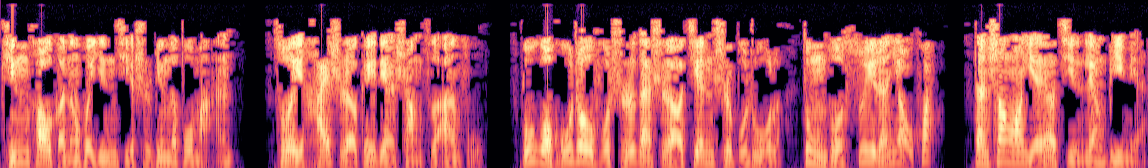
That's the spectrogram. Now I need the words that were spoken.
停操可能会引起士兵的不满，所以还是要给点赏赐安抚。不过湖州府实在是要坚持不住了，动作虽然要快，但伤亡也要尽量避免，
